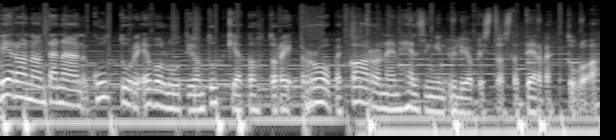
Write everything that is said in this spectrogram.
Vieraana on tänään kulttuurievoluution tutkijatohtori Roope Kaaronen Helsingin yliopistosta. Tervetuloa.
